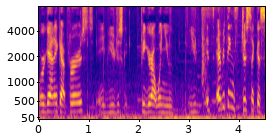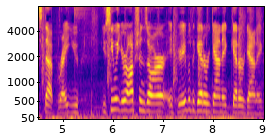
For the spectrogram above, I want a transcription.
organic at first if you just figure out when you you it's everything's just like a step, right? You you see what your options are. If you're able to get organic, get organic.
